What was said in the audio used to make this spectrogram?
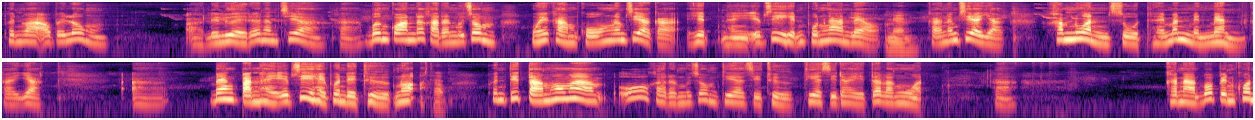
เพิ่นว่าเอาไปลงอ่าเรื่อยๆเด้อน้ำเชี่ยค่ะ เบิ่งก่อนเด้อค่ะท่านผู้ชมหวยขามโค้งน้ำเชี่ยกะเฮ็ดให้เอฟซีเห็นผลงานแล้วำแมนค่ะน้ำเชี่ยอยากคำนวณสูตรให้มันแม่นๆค่ะ อยากอ่าแบ่งปันให้เอฟซีให้เพิ่นได้ถือเนาะครับ เพิ่นติดตามเฮามา โอ้ค่ะท่านผู้ชมเทียสิถือเทียสิได้แต่ละงวดค่ะ ขนาดบ่เป็นคน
